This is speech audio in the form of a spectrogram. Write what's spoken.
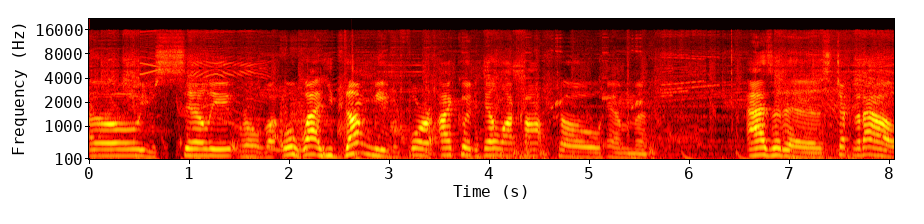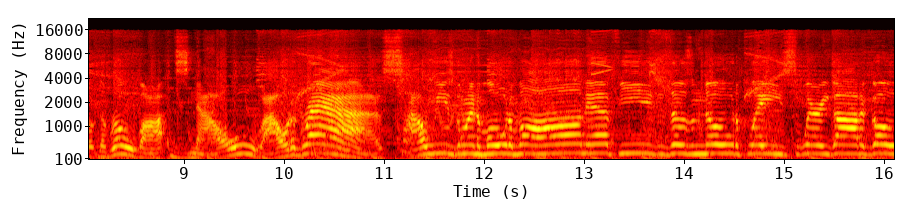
Oh, you silly robot. Oh, wow, he dunked me before I could helicopter him. As it is, check it out, the robot's now out of grass. How he's going to mow them on if he doesn't know the place where he gotta go.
